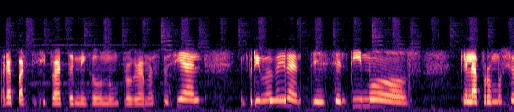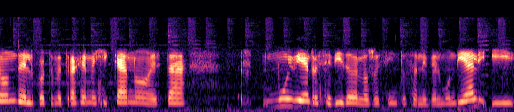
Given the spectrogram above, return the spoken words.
para participar también con un programa especial. En primavera sentimos que la promoción del cortometraje mexicano está muy bien recibido en los recintos a nivel mundial y,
